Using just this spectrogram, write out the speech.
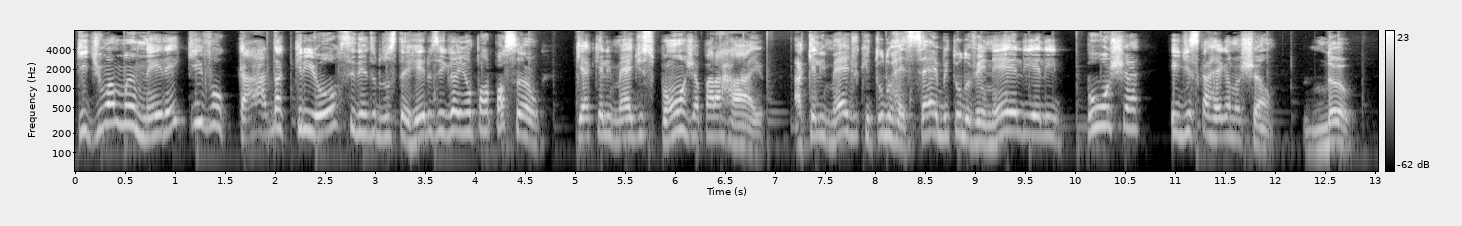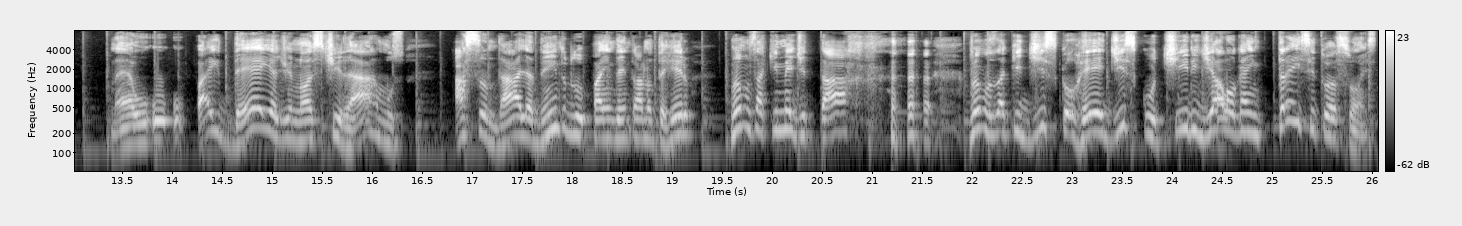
que, de uma maneira equivocada, criou-se dentro dos terreiros e ganhou proporção, que é aquele médio esponja para raio. Aquele médio que tudo recebe, tudo vem nele, ele puxa e descarrega no chão. Não. Né? O, o, a ideia de nós tirarmos a sandália dentro do para entrar no terreiro, vamos aqui meditar, vamos aqui discorrer, discutir e dialogar em três situações.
